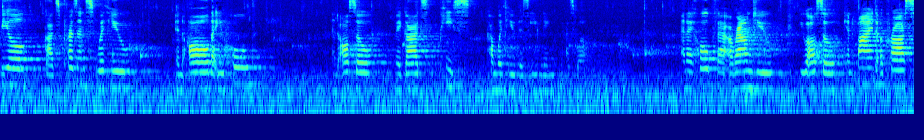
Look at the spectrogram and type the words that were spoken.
feel God's presence with you in all that you hold. And also may God's peace come with you this evening as well. And I hope that around you, you also can find a cross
